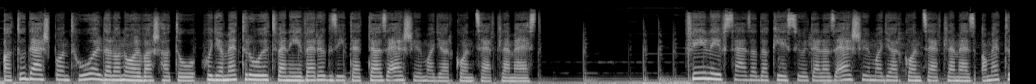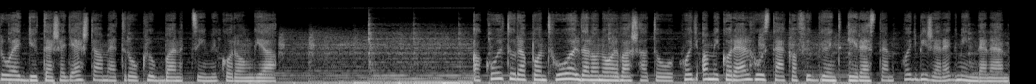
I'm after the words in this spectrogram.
A tudás.hu oldalon olvasható, hogy a Metro 50 éve rögzítette az első magyar koncertlemezt. Fél évszázada készült el az első magyar koncertlemez, a Metro együttes egy este a Metro klubban című korongja. A kultúra.hu oldalon olvasható, hogy amikor elhúzták a függönyt, éreztem, hogy bizsereg mindenem.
